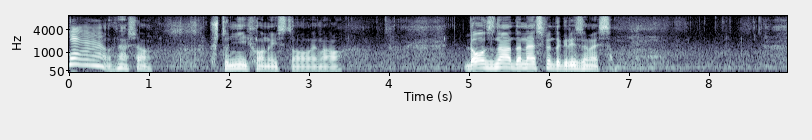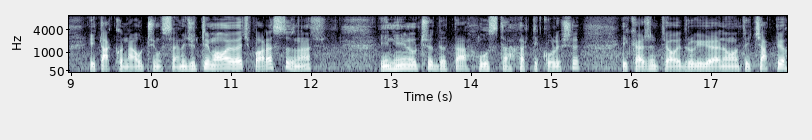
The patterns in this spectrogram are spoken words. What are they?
Ja, znaš, ono, što njih ono isto ovaj, malo, da on zna da ne sme da grize mesom. I tako naučimo sve. Međutim, ovo je već porasto, znaš, i nije naučio da ta usta artikuliše i kažem ti, ovaj drugi ga jednom ono i čapio,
